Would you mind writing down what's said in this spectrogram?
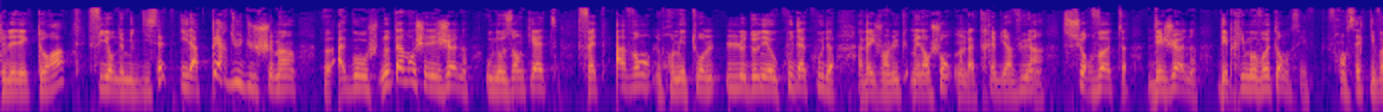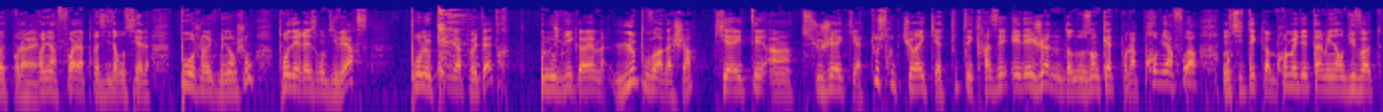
de l'électorat Fillon 2017. Il a perdu du chemin euh, à gauche, notamment chez les jeunes, où nos enquêtes faites avant le premier tour le donnaient au coude à coude avec Jean-Luc Mélenchon. On a très bien vu un survote des jeunes, des primo-votants, ces Français qui votent pour la Ouais. première fois à la présidentielle pour Jean-Luc Mélenchon, pour des raisons diverses. Pour le climat peut-être, on oublie quand même le pouvoir d'achat, qui a été un sujet qui a tout structuré, qui a tout écrasé. Et les jeunes, dans nos enquêtes, pour la première fois, ont cité comme premier déterminant du vote,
